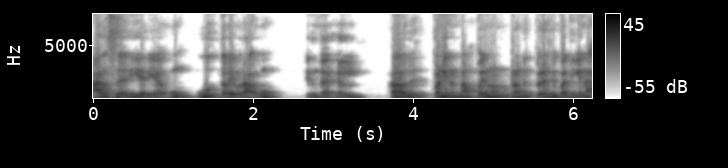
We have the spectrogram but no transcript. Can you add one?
அரசு அதிகாரியாகவும் ஊர் தலைவராகவும் இருந்தார்கள். அதாவது பனிரெண்டாம் பதினொன்றாம் நூற்றாண்டுக்கு பிறகு பாத்தீங்கன்னா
